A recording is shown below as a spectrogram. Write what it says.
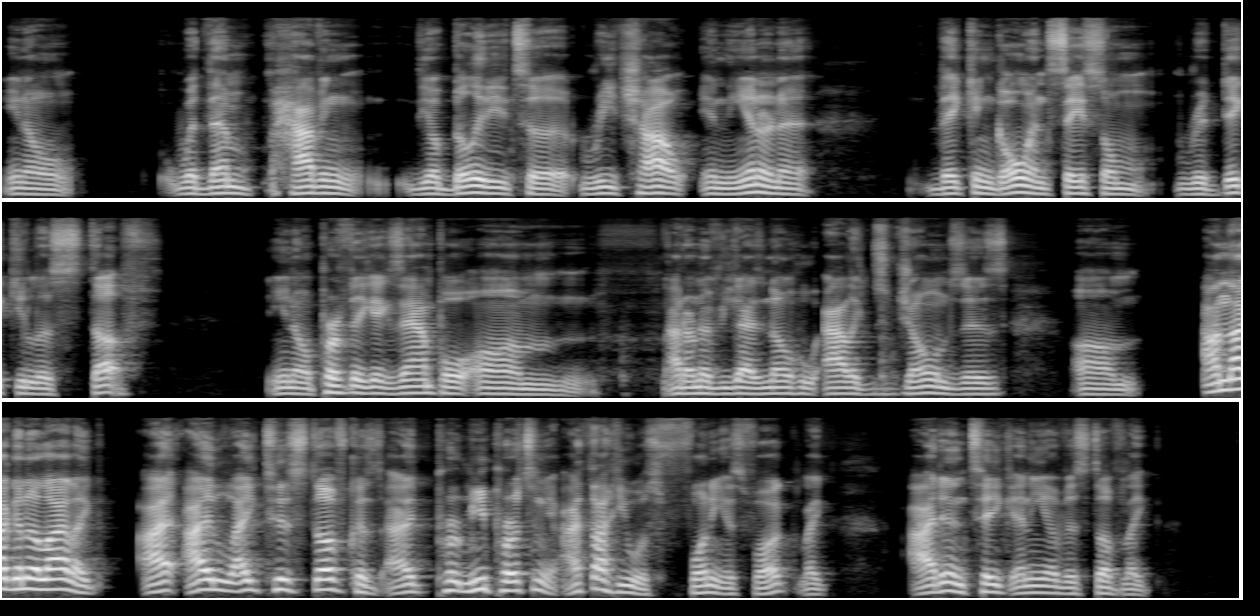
you know, with them having the ability to reach out in the internet, they can go and say some ridiculous stuff. You know, perfect example um I don't know if you guys know who Alex Jones is. Um I'm not to lie like I I liked his stuff cuz I per me personally I thought he was funny as fuck. Like I didn't take any of his stuff like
